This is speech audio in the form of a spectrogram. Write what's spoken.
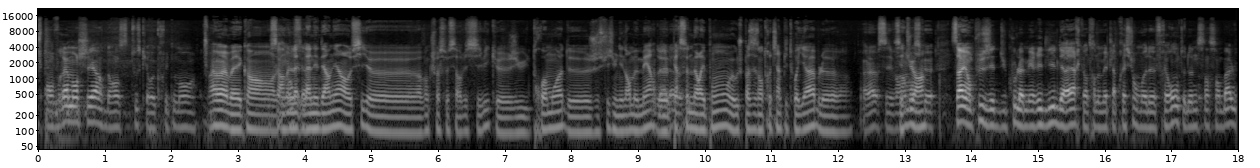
je prends vraiment cher dans tout ce qui est recrutement. Ah ouais, bah, quand l'année dernière aussi, euh, avant que je fasse le service civique, euh, j'ai eu trois mois de je suis une énorme merde, Ah bah là, personne me répond, euh, où je passe des entretiens pitoyables. Voilà, c'est vraiment dur, hein. que- Ça, et en plus, j'ai du coup la mairie de Lille derrière qui est en train de mettre la pression en mode frérot, on te donne 500 balles,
